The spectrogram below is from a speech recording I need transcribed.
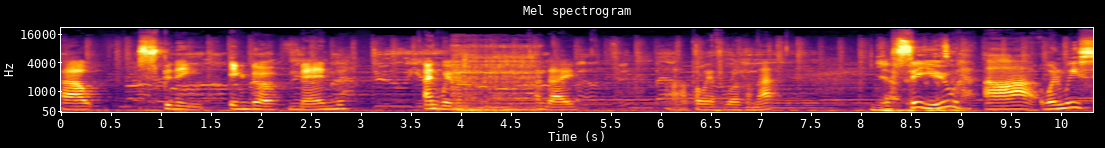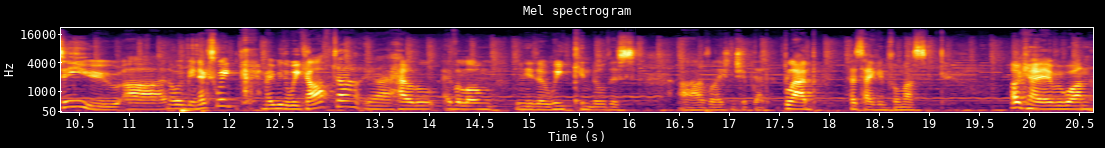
our spinning igno men and women, and they uh, probably have to work on that. Yeah, we'll see you uh, when we see you. Uh, no, it'll be next week, maybe the week after. Know, however long we need to rekindle this uh, relationship that Blab has taken from us. Okay, everyone,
